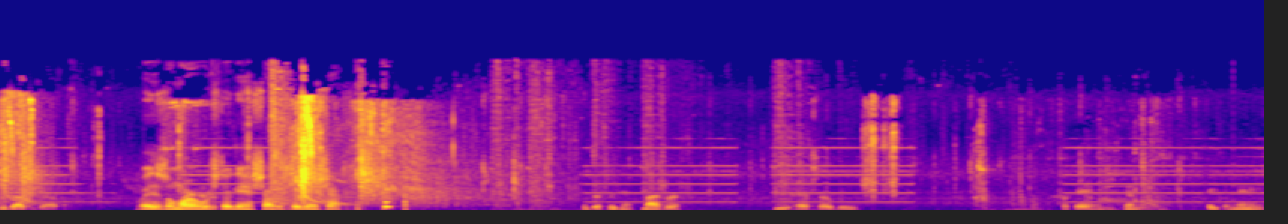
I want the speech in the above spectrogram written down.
Good job, good job. Wait, there's one more. We're still getting shot. We're still getting shot. At the freaking sniper. You SOB. Okay, I'm just gonna take the mini.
